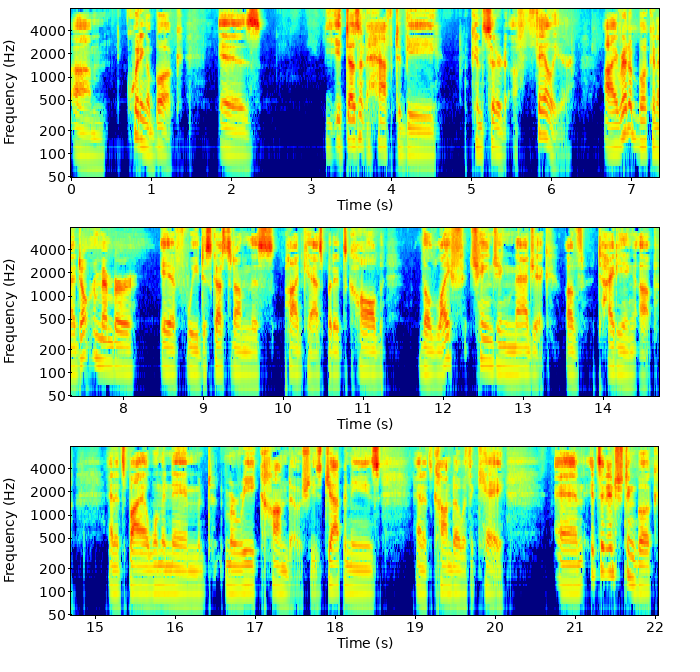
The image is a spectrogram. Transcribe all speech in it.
um, quitting a book is it doesn't have to be considered a failure I read a book, and I don't remember if we discussed it on this podcast, but it's called The Life Changing Magic of Tidying Up. And it's by a woman named Marie Kondo. She's Japanese, and it's Kondo with a K. And it's an interesting book.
